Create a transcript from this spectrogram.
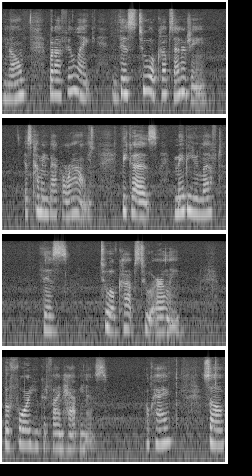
you know. But I feel like this Two of Cups energy is coming back around because maybe you left this Two of Cups too early before you could find happiness. Okay? So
